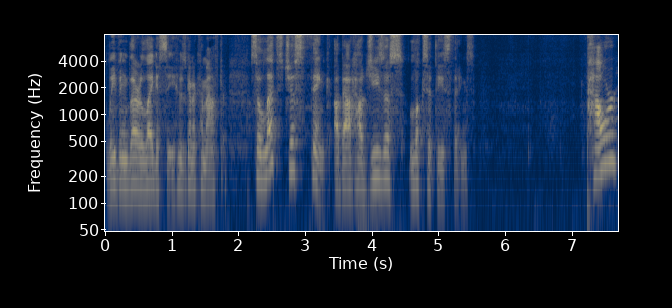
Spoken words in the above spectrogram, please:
leaving their legacy, who's going to come after. So let's just think about how Jesus looks at these things. Power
